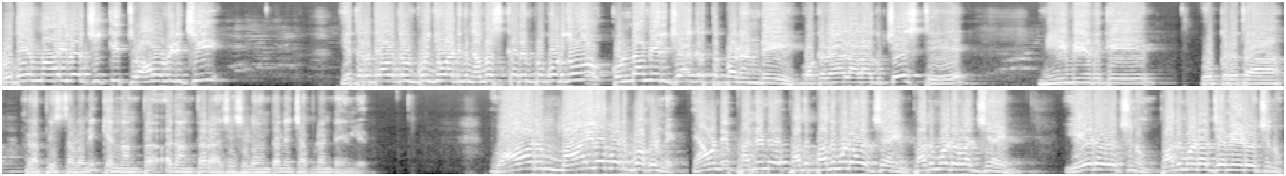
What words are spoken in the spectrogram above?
హృదయం మాయలో చిక్కి త్రోవ విడిచి ఇతర దేవతలను పూజ వాటికి నమస్కరింపకూడదు. కుండా మీరు జాగ్రత్త పడండి. ఒకవేళ అలాగ చేస్తే మీ మీదకి ఉగ్రత రప్పిస్తాడని కిందంతా అదంతా రాసేసాడు. అంతా నేను చెప్పడానికి ఏం లేదు. వారు మాయలో పడిపోకండి. ఏమంటే పన్నెండవ పద పదమూడవ అధ్యాయం పదమూడవ అధ్యాయం ఏడవ వచనం పదమూడవ అధ్యాయం ఏడవ వచనం.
